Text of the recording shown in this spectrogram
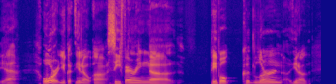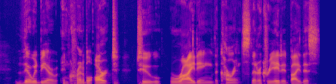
Yeah. Or you could, you know, uh, seafaring uh, people could learn, you know, there would be an incredible art to riding the currents that are created by this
